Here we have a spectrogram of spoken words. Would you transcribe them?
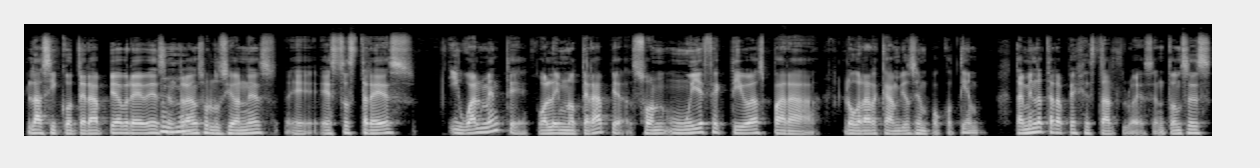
la psicoterapia breve, centrada en soluciones, eh, estos tres igualmente, o la hipnoterapia, son muy efectivas para lograr cambios en poco tiempo. También la terapia gestalt lo es. Entonces.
